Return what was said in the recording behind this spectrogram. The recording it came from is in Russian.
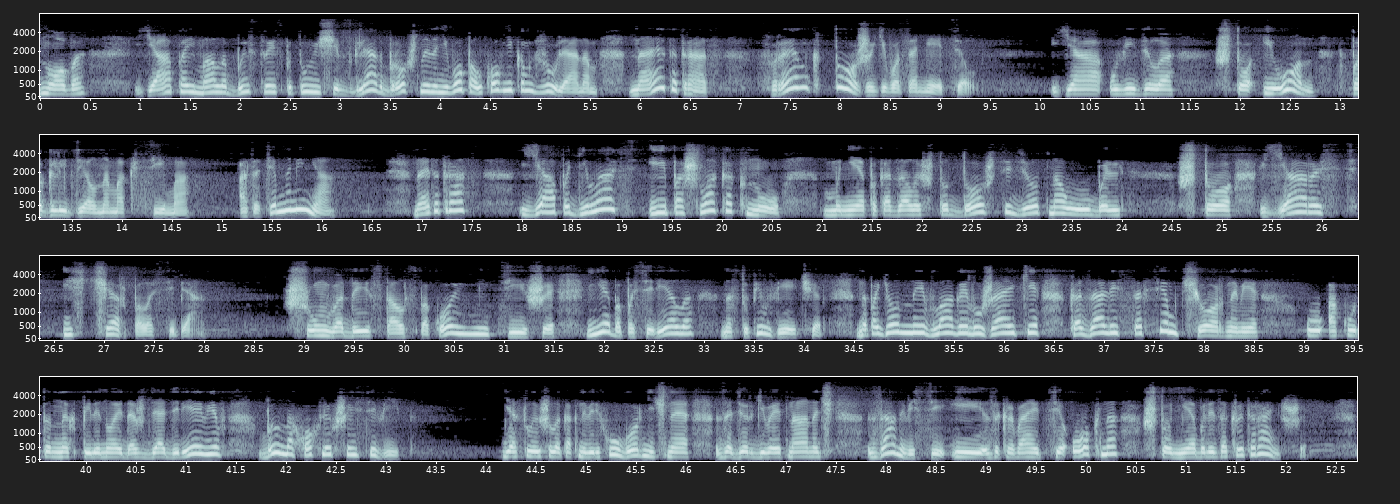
снова я поймала быстро испытующий взгляд, брошенный на него полковником Джулианом. На этот раз Фрэнк тоже его заметил. Я увидела, что и он поглядел на Максима, а затем на меня. На этот раз я поднялась и пошла к окну. Мне показалось, что дождь идет на убыль, что ярость исчерпала себя. Шум воды стал спокойнее, тише, небо посерело, наступил вечер. Напоенные влагой лужайки казались совсем черными, у окутанных пеленой дождя деревьев был нахохлившийся вид. Я слышала, как наверху горничная задергивает на ночь занавеси и закрывает те окна, что не были закрыты раньше.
